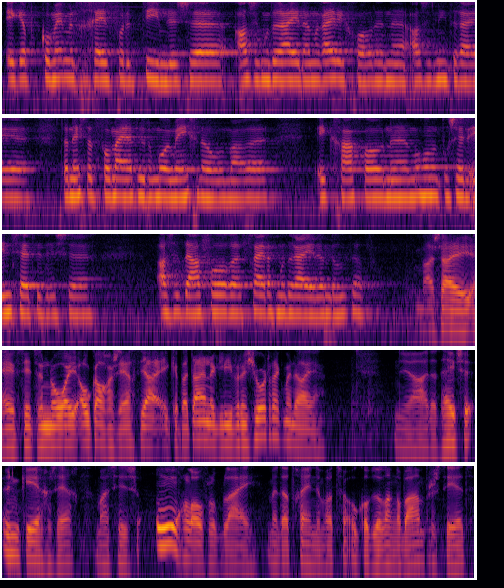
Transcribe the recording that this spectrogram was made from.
Ik heb commitment gegeven voor het team. Dus uh, als ik moet rijden, dan rijd ik gewoon. En uh, als ik niet rijd, dan is dat voor mij natuurlijk mooi meegenomen. Maar ik ga gewoon mijn 100% inzetten. Dus als ik daarvoor vrijdag moet rijden, dan doe ik dat. Maar zij heeft dit toernooi ook al gezegd... ja, ik heb uiteindelijk liever een shorttrack medaille. Ja, dat heeft ze een keer gezegd. Maar ze is ongelooflijk blij met datgene wat ze ook op de lange baan presteert.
